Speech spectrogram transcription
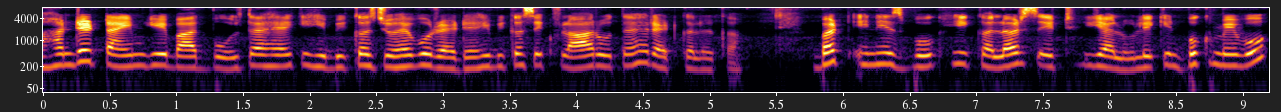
हंड्रेड टाइम ये बात बोलता है कि हिबिकस जो है वो रेड है। हिबिकस एक फ्लावर होता है रेड कलर का। But in his book he colours it yellow लेकिन बुक में वो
